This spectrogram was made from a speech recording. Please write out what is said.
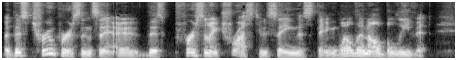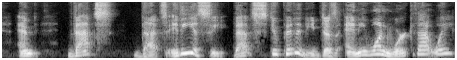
But this true person saying uh, this person i trust who's saying this thing well then i'll believe it. And that's that's idiocy. That's stupidity. Does anyone work that way?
